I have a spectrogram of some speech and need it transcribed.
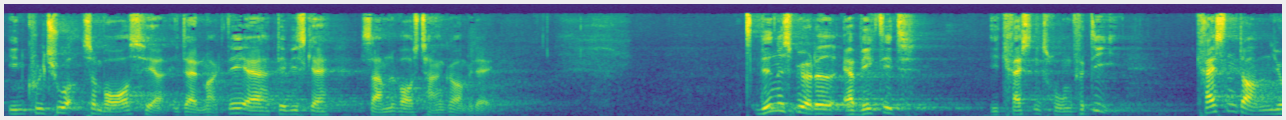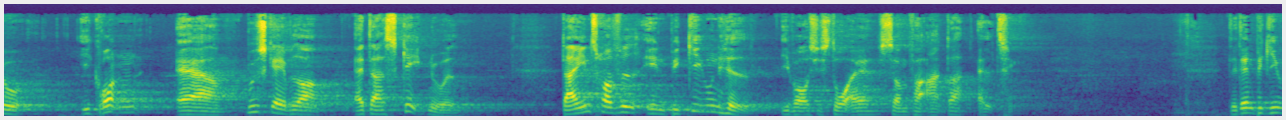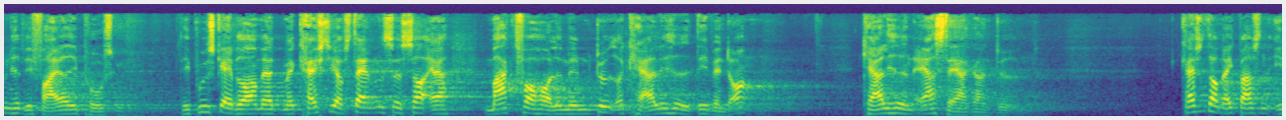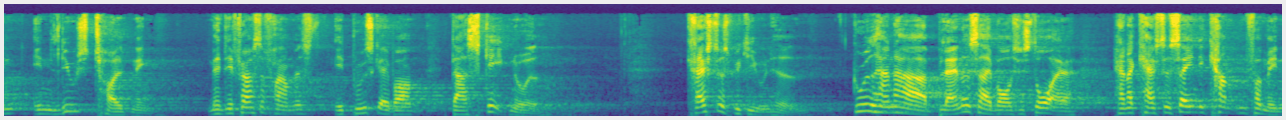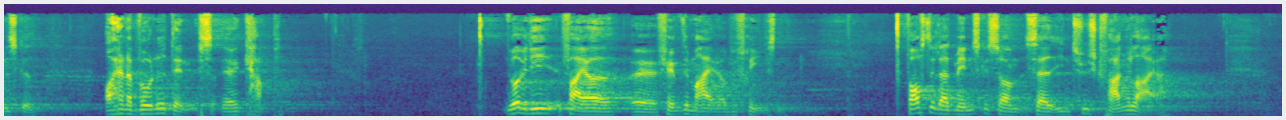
i en kultur som vores her i Danmark? Det er det, vi skal samle vores tanker om i dag. Vidnesbyrdet er vigtigt i kristentroen, fordi kristendommen jo i grunden er budskabet om, at der er sket noget. Der er indtruffet en begivenhed i vores historie, som forandrer alting. Det er den begivenhed, vi fejrede i påsken. Det er budskabet om, at med Kristi opstandelse, så er magtforholdet mellem død og kærlighed, det er vendt om. Kærligheden er stærkere end døden. Kristendom er ikke bare sådan en, en livstolkning, men det er først og fremmest et budskab om, der er sket noget. Kristusbegivenheden. Gud han har blandet sig i vores historie. Han har kastet sig ind i kampen for mennesket. Og han har vundet den øh, kamp. Nu har vi lige fejret øh, 5. maj og befrielsen. Forestil dig et menneske, som sad i en tysk fangelejr.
